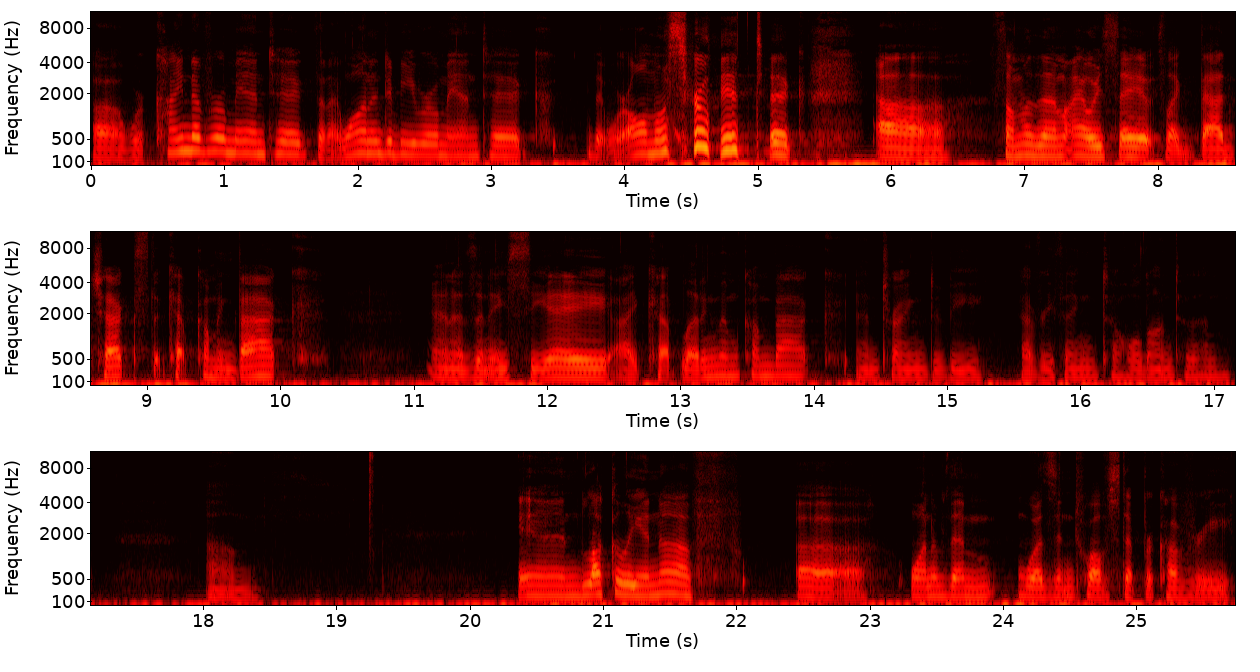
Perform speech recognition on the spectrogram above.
uh, were kind of romantic, that I wanted to be romantic, that were almost romantic. Uh, some of them, I always say it's like bad checks that kept coming back. And as an ACA, I kept letting them come back and trying to be everything to hold on to them. Um, and luckily enough, uh, one of them was in 12 step recovery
